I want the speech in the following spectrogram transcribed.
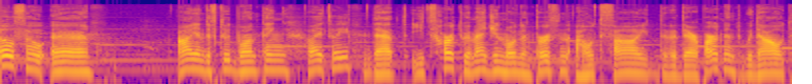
Also, I understood one thing lately that it's hard to imagine modern person outside their apartment without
